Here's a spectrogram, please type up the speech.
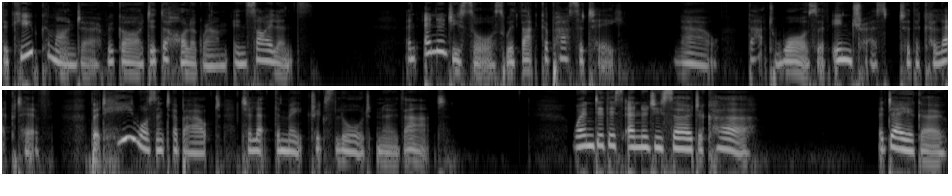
The cube commander regarded the hologram in silence. An energy source with that capacity. Now, that was of interest to the collective, but he wasn't about to let the Matrix Lord know that. When did this energy surge occur? A day ago,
